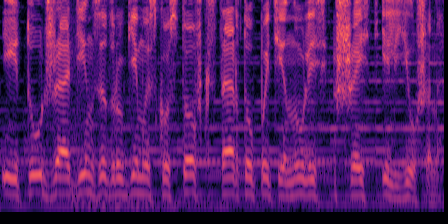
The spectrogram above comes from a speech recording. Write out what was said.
И тут же один за другим из кустов к старту потянулись шесть Ильюшиных.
